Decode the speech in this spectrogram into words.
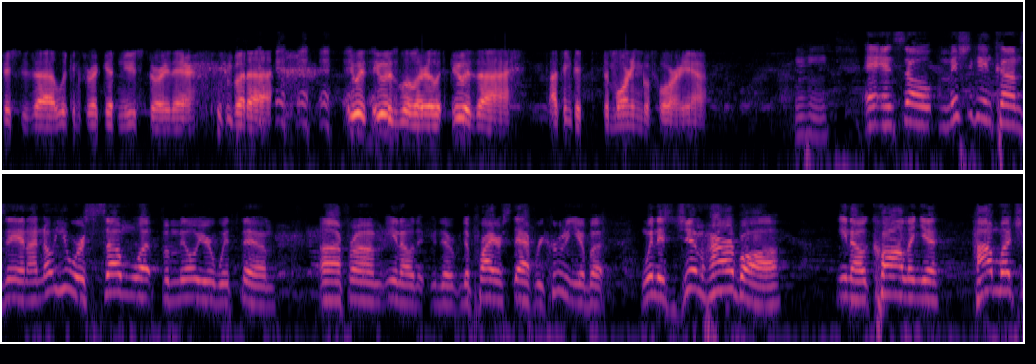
Fisch is uh, looking for a good news story there, but uh, it was it was a little early. It was uh, I think the, the morning before, yeah. Mm-hmm. And, and so Michigan comes in. I know you were somewhat familiar with them uh, from you know the, the, the prior staff recruiting you, but when it's Jim Harbaugh, you know, calling you, how much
